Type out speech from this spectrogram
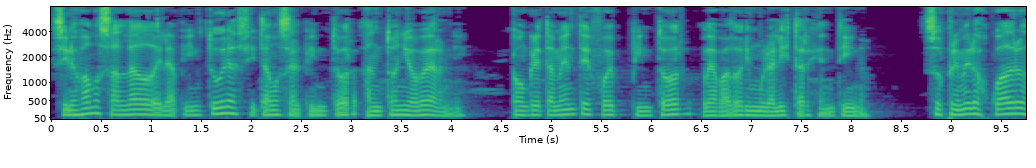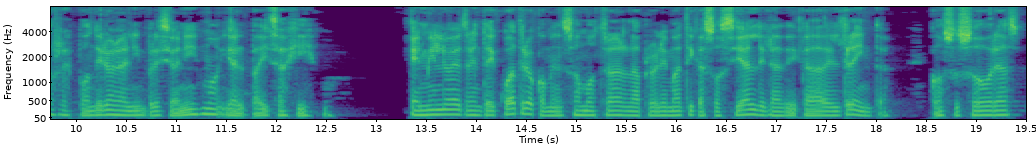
Si nos vamos al lado de la pintura, citamos al pintor Antonio Berni. Concretamente fue pintor, grabador y muralista argentino. Sus primeros cuadros respondieron al impresionismo y al paisajismo. En 1934 comenzó a mostrar la problemática social de la década del 30, con sus obras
